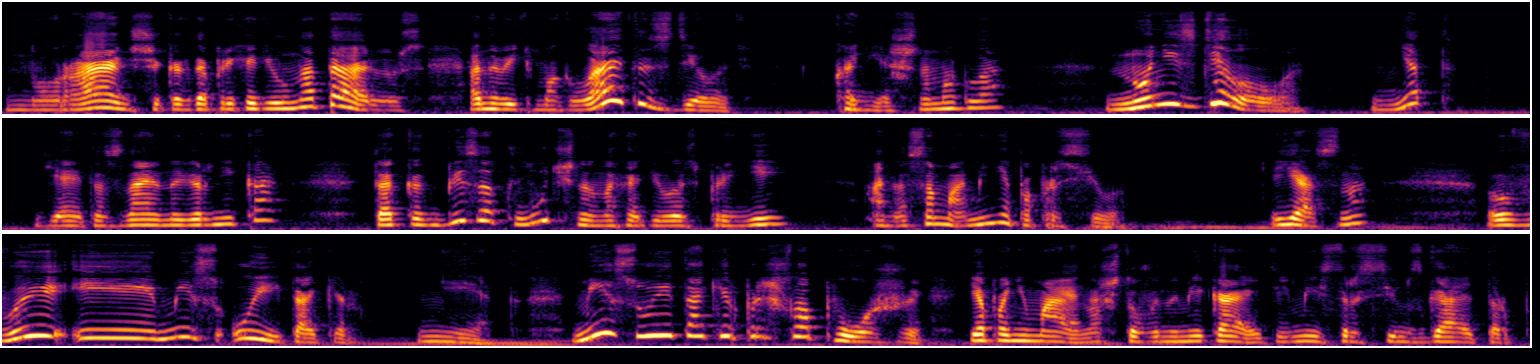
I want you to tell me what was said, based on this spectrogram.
Но раньше, когда приходил нотариус, она ведь могла это сделать? Конечно, могла. Но не сделала. Нет. Я это знаю наверняка, так как безотлучно находилась при ней. Она сама меня попросила. Ясно. Вы и мисс Уитакер «Нет, мисс Уитакер пришла позже. Я понимаю, на что вы намекаете, мистер Симс Гайтерп,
